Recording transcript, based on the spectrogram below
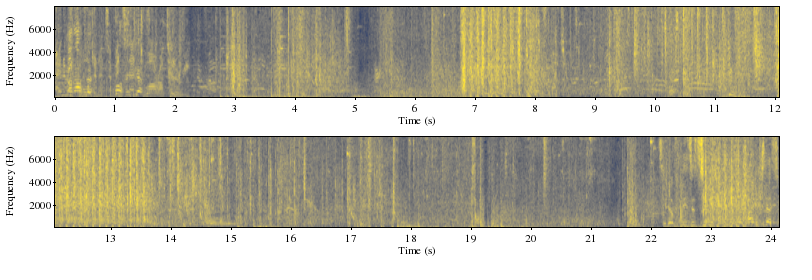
Enemy coordinates have been sent to our artillery. We have lost objective butter. Sie dürfen dieses Ziel nicht!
